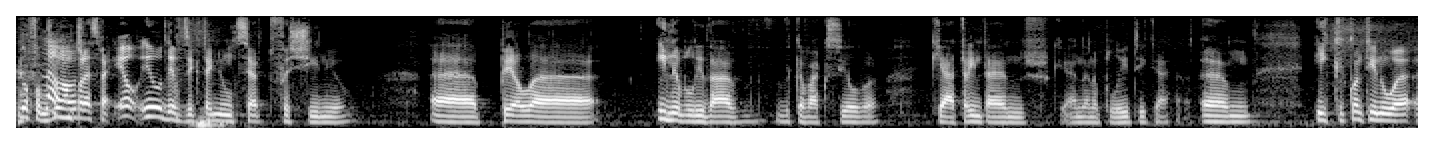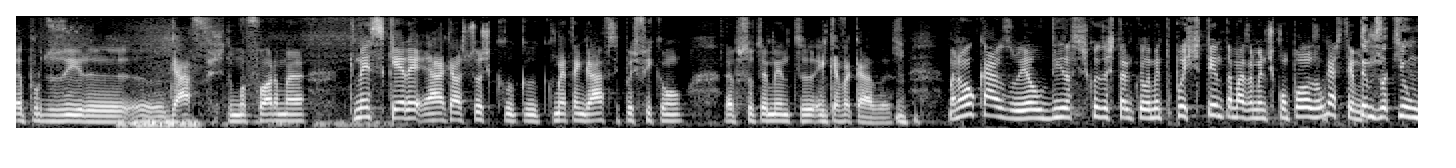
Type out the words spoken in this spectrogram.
Não fomos não, nós. não parece bem. Eu, eu devo dizer que tenho um certo fascínio ah, pela inabilidade de Cavaco Silva, que há 30 anos que anda na política, ahm, e que continua a produzir eh, gafes de uma forma que nem sequer é... Há aquelas pessoas que, que cometem gafes e depois ficam absolutamente encavacadas. Mas não é o caso. Ele diz essas coisas tranquilamente, depois tenta mais ou menos compô-las. Aliás, temos... Temos aqui um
